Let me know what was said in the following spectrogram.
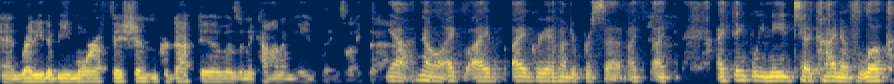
and ready to be more efficient and productive as an economy and things like that. Yeah, no, I I, I agree hundred percent. I, I I think we need to kind of look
